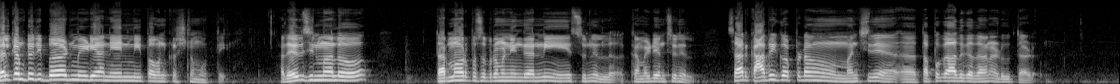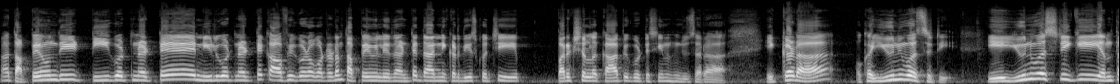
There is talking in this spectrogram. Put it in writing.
Welcome to the bird media. నేను మీ పవన్ కృష్ణమూర్తి. అదేది సినిమాలో ధర్మవరపు సుబ్రహ్మణ్యం గారిని Sunil comedian Sunil sir copy కొట్టడం మంచిదే తప్పు కాదు కదా అని అడుగుతాడు. తప్పే ఉంది టీ కొట్టినట్టే నీళ్ళు కొట్టినట్టే కాఫీ కూడా కొట్టడం తప్పేమీ లేదంటే దాన్ని ఇక్కడ తీసుకొచ్చి పరీక్షల్లో కాపీ కొట్టే సీన్ చూసారా? ఇక్కడ ఒక యూనివర్సిటీ. ఈ యూనివర్సిటీకి ఎంత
